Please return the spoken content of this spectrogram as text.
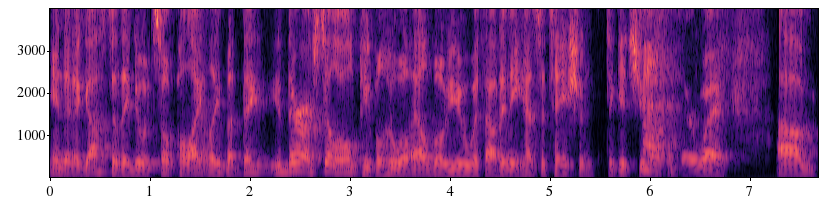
And at Augusta, they do it so politely, but they there are still old people who will elbow you without any hesitation to get you out of their way. Um,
